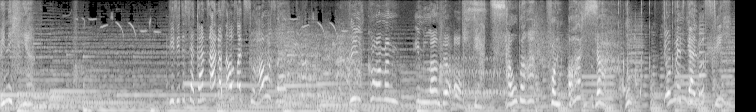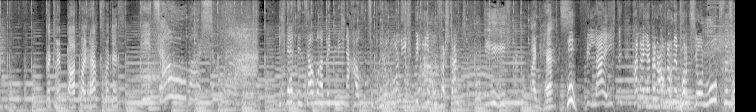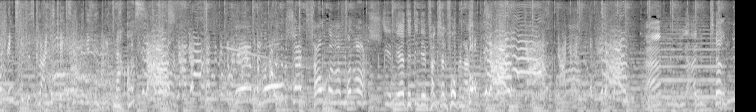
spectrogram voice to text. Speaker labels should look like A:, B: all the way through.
A: bin ich hier? Hier sieht es ja ganz anders aus als zu Hause.
B: Willkommen im Lande Oz.
A: Der Zauberer von Oz?
B: Ja,
A: Du bist ja lustig.
C: Der Klempner hat mein Herz vergessen.
A: Die Zauberschuhe. Ich werde den Zauberer bitten, mich nach Hause zu bringen.
D: Und ich bitte ihn um Verstand.
C: Und ich um mein Herz.
D: Huh, vielleicht hat er ja dann auch noch eine Portion Mut für so ein ängstliches kleines Kätzchen wie dich übrig.
A: Nach Oz?
E: Der große Zauberer von Oz. Ihr werdet in den Fangsaal vorgelassen.
D: Ja! Ja! Ja! Ja!
E: Haben Sie einen Termin?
